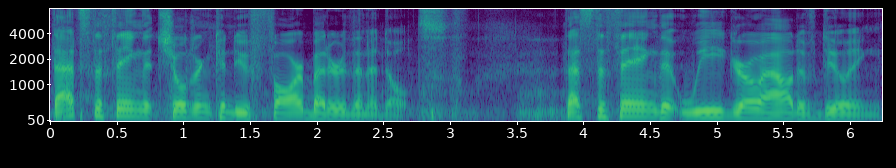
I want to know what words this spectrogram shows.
That's the thing that children can do far better than adults. That's the thing that we grow out of doing.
